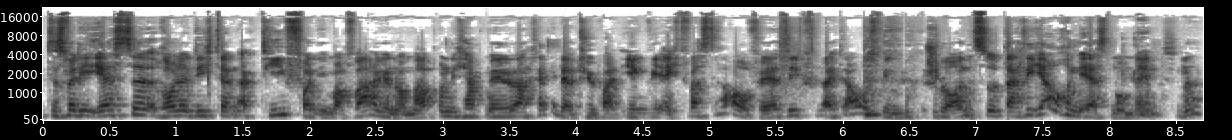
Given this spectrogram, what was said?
das war die erste Rolle, die ich dann aktiv von ihm auch wahrgenommen habe. Und ich habe mir gedacht, hey, der Typ hat irgendwie echt was drauf. Er sieht vielleicht aus wie ein Schlons. So dachte ich auch im ersten Moment. Ne?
